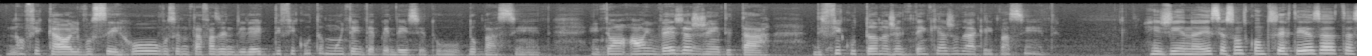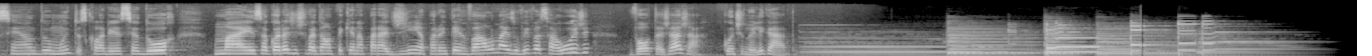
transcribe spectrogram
Não ficar, olha, você errou, você não está fazendo direito, dificulta muito a independência do, do paciente. Então, ao invés de a gente estar tá dificultando, a gente tem que ajudar aquele paciente. Regina, esse assunto com certeza está sendo muito esclarecedor, mas agora a gente vai dar uma pequena paradinha para o intervalo, mas o Viva Saúde volta já já. Continue ligado.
